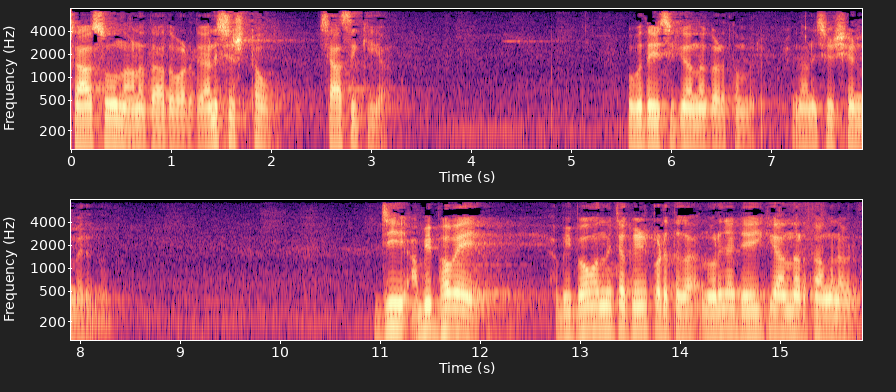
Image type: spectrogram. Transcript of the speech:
ശാസു എന്നാണ് ധാതുപാടത്തെ അനുശിഷ്ടവും ശാസിക്കുക. ഉപദേശിക്കുക എന്നൊക്കെ അർത്ഥം വരും. എന്നാണ് ശിഷ്യൻ വരുന്നത്. ജി അഭിഭവേ. അഭിഭവം എന്ന് വെച്ചാൽ കീഴ്പ്പെടുത്തുക എന്ന് പറഞ്ഞാൽ ജയിക്കുക എന്നർത്ഥം അങ്ങനെ വരും.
